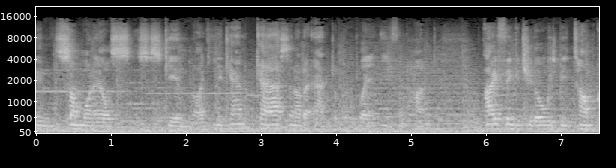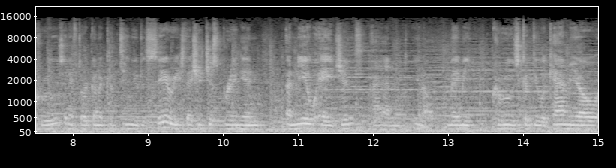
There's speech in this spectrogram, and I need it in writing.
in someone else's skin. Like you can't cast another actor to play Ethan Hunt. I think it should always be Tom Cruise, and if they're going to continue the series, they should just bring in a new agent, and you know maybe Cruise could do a cameo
